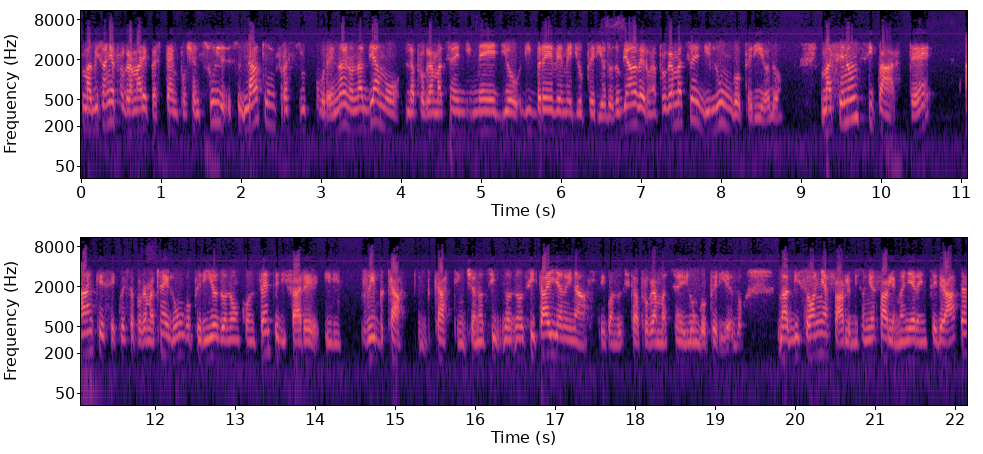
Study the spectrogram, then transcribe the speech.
ma bisogna programmare per tempo, cioè sul, sul, lato infrastrutture noi non abbiamo la programmazione di, medio, di breve e medio periodo, dobbiamo avere una programmazione di lungo periodo, ma se non si parte, anche se questa programmazione di lungo periodo non consente di fare il rib cutting, cioè non si, non, non si tagliano i nastri quando si fa programmazione di lungo periodo, ma bisogna farlo, bisogna farlo in maniera integrata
